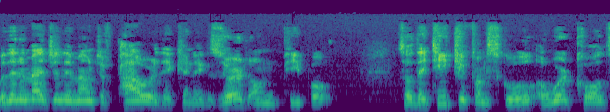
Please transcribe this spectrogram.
well then imagine the amount of power they can exert on people. So they teach you from school a word called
